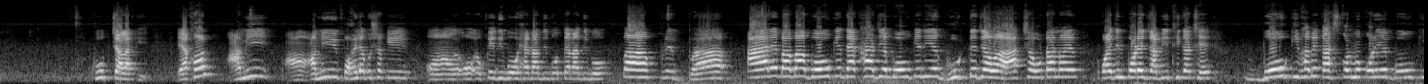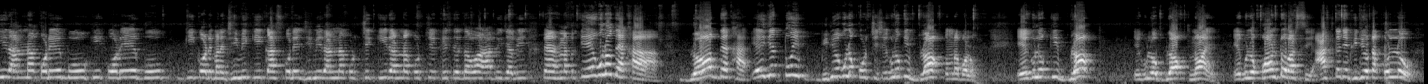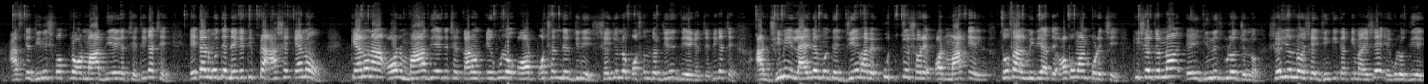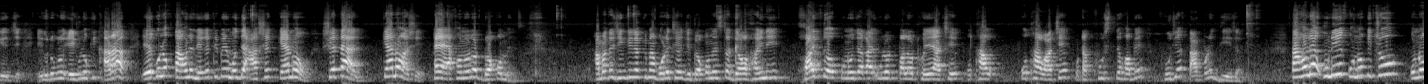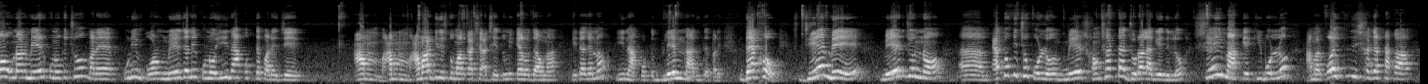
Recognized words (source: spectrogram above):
খুব চালাকি। এখন আমি আমি পয়লা বৈশাখে ওকে দিব, হেনা দিব, তেনা দিব। বাপরে বাপ। আরে বাবা, বউকে দেখা যে বউকে নিয়ে ঘুরতে যাওয়া আচ্ছা ওটা নয়, কয়দিন পরে যাবি, ঠিক আছে। বউ কীভাবে কাজকর্ম করে, বউ কি রান্না করে, বউ কি করে, বউ কি করে মানে ঝিমি কি কাজ করে, ঝিমি রান্না করছে, কি রান্না করছে, খেতে দেওয়া আবি যাবি রান্না এগুলো দেখা, ব্লগ দেখা। এই যে তুই ভিডিওগুলো করছিস, এগুলো কি ব্লগ তোমরা বলো? এগুলো কি ব্লগ? এগুলো ব্লক নয়, এগুলো কন্ট্রোভার্সি আজকে যে ভিডিওটা করল, আজকে জিনিসপত্র ওর মা দিয়ে গেছে, ঠিক আছে? এটার মধ্যে নেগেটিভটা আসে কেন? কেন না ওর মা দিয়ে গেছে কারণ এগুলো ওর পছন্দের জিনিস, সেই জন্য পছন্দের জিনিস দিয়ে গেছে, ঠিক আছে? আর ঝিমি লাইভের মধ্যে যেভাবে উচ্চ স্বরে ওর মাকে সোশ্যাল মিডিয়াতে অপমান করেছে, কিসের জন্য? এই জিনিসগুলোর জন্য। সেই জন্য সেই ঝিঙ্কি কাকিমা এসে এগুলো দিয়ে গেছে। এগুলো এগুলো কি খারাপ? এগুলো তাহলে নেগেটিভের মধ্যে আসে কেন? সেটাই। কেন আসে? হ্যাঁ এখন হলো ডকুমেন্টস আমাদের ঝিঙ্কি কাকিমা বলেছে যে ডকুমেন্টসটা দেওয়া হয়নি। হয়তো কোনো জায়গায় উলট পালট হয়ে আছে, কোথাও কোথাও আছে, ওটা খুঁজতে হবে, খুঁজে তারপরে দিয়ে যাবে। তাহলে উনি কোনো কিছু, কোনো ওনার মেয়ের কোনো কিছু মানে উনি মেয়ে জানি কোনো ই না করতে পারে যে, আম- আম- আমার জিনিস তোমার কাছে আছে, তুমি কেন দাও না? এটা যেন ই না করতে ব্লেম না দিতে পারে। দেখো, যে মেয়ে, মেয়ের জন্য এত কিছু করল, মেয়ের সংসারটা জোড়া লাগিয়ে দিল, সেই মাকে কি বলল? আমার পঁয়ত্রিশ হাজার টাকা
